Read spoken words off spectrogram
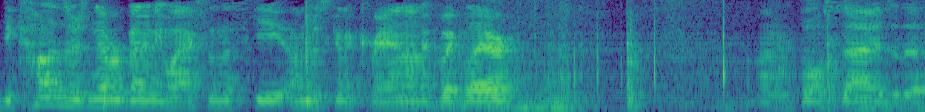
because there's never been any wax on this ski, I'm just going to crayon on a quick layer on both sides of the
